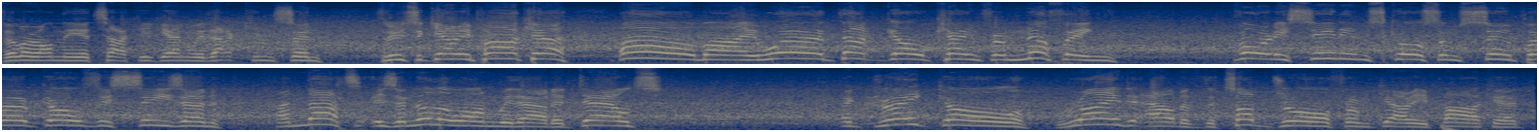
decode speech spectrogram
Villa on the attack again with Atkinson through to Gary Parker. Oh my word, that goal came from nothing. I've already seen him score some superb goals this season, and that is another one without a doubt. A great goal right out of the top drawer from Gary Parker.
